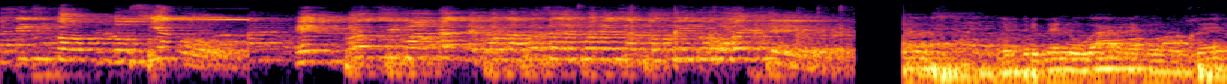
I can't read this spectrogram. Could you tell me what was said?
Francisco Luciano, el próximo alcalde por la Fuerza del Pueblo en Santo Domingo Oeste. En primer lugar, reconocer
